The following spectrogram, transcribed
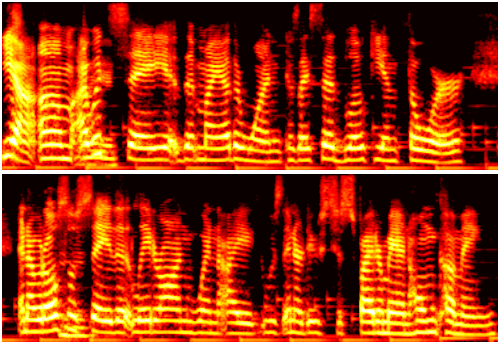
Yeah um i would say that my other one because i said loki and thor and i would also Mhm. say that later on when i was introduced to spider-man homecoming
